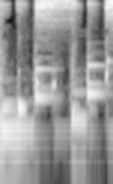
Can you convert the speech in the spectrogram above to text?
Música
